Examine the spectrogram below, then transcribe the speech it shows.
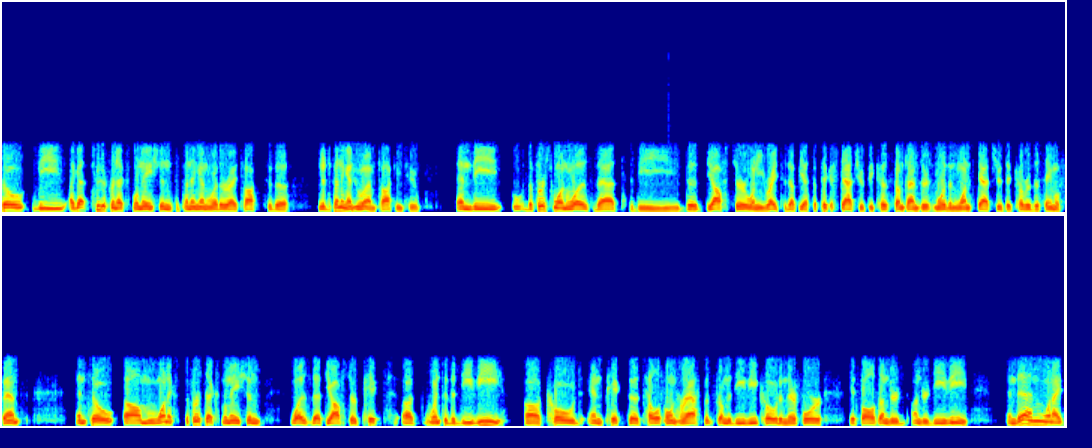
So the I got two different explanations depending on whether I talked to the you know depending on who I'm talking to. And the the first one was that the, the the officer when he writes it up he has to pick a statute because sometimes there's more than one statute that cover the same offense. And so, um, one ex- the first explanation was that the officer picked uh, went to the DV uh, code and picked the telephone harassment from the DV code, and therefore it falls under under DV. And then when I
